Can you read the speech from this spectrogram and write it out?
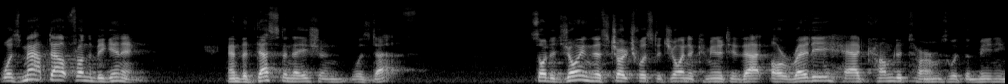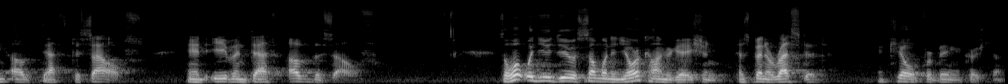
was mapped out from the beginning, and the destination was death. So to join this church was to join a community that already had come to terms with the meaning of death to self and even death of the self. So, what would you do if someone in your congregation has been arrested and killed for being a Christian?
